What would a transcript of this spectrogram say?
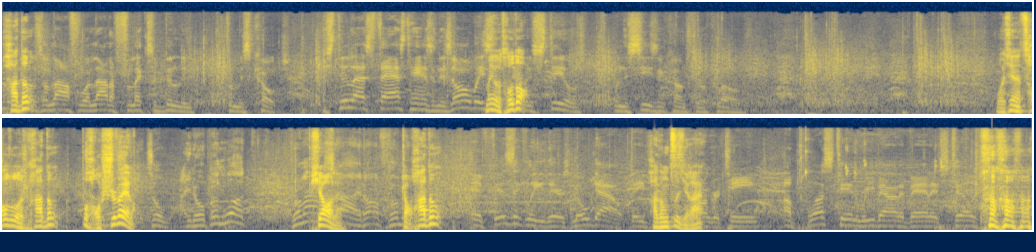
哈登没有投到。我现在操作的是哈登，不好失位了。漂亮，找哈登。哈登自己来。哈哈哈！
